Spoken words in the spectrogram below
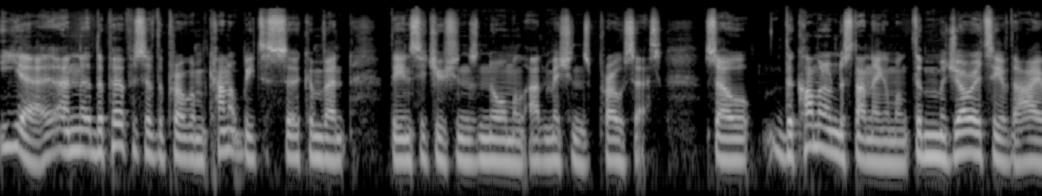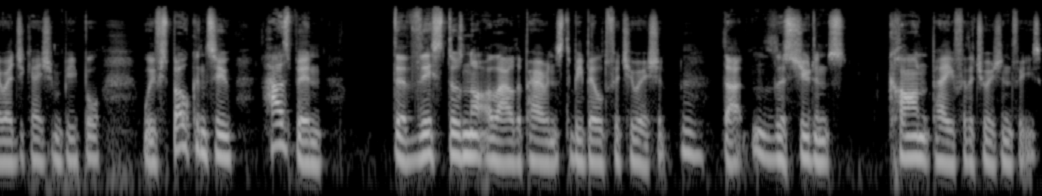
Yeah, and the purpose of the program cannot be to circumvent the institution's normal admissions process. So, the common understanding among the majority of the higher education people we've spoken to has been that this does not allow the parents to be billed for tuition, mm. that the students can't pay for the tuition fees.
